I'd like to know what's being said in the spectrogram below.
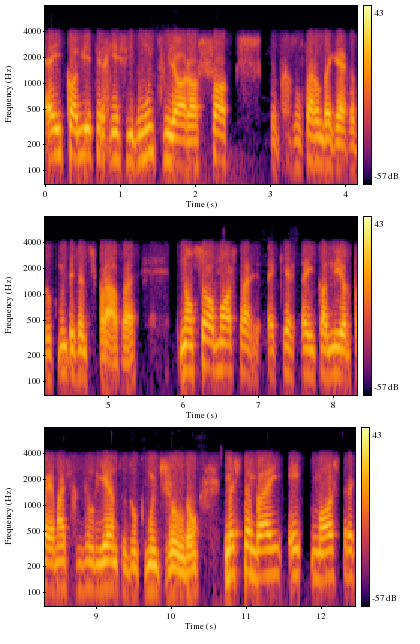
a economia ter reagido muito melhor aos choques que resultaram da guerra do que muita gente esperava, não só mostra que a economia europeia é mais resiliente do que muitos julgam, mas também é, mostra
